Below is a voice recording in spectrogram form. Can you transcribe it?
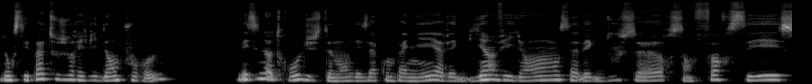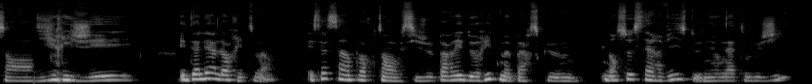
Donc c'est pas toujours évident pour eux. Mais c'est notre rôle justement de les accompagner avec bienveillance, avec douceur, sans forcer, sans diriger, et d'aller à leur rythme. Et ça c'est important aussi. Je parlais de rythme parce que dans ce service de néonatologie,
